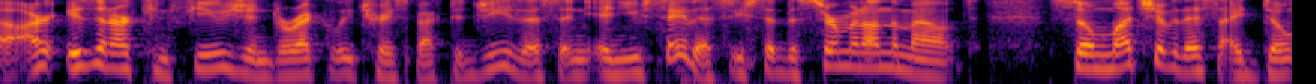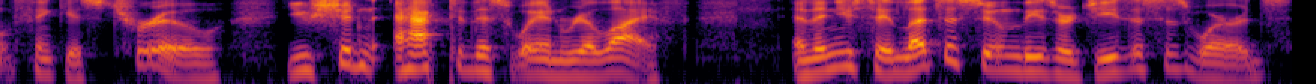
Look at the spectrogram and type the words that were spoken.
our, isn't our confusion directly traced back to Jesus? And, and you say this, you said the Sermon on the Mount. So much of this I don't think is true. You shouldn't act this way in real life. And then you say, let's assume these are Jesus's words,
